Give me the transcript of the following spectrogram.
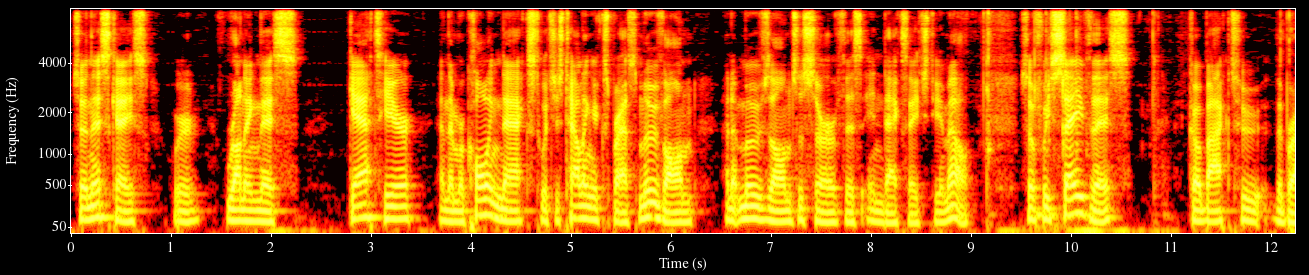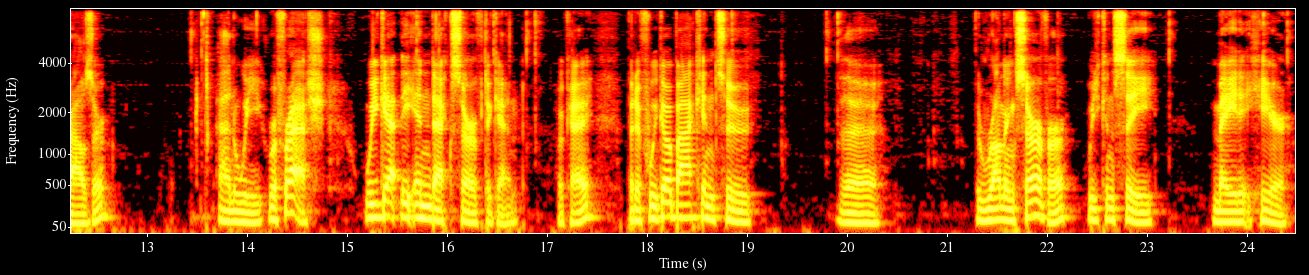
So in this case, we're running this get here, and then we're calling next, which is telling Express move on, and it moves on to serve this index HTML. So if we save this, go back to the browser, and we refresh, we get the index served again, okay? But if we go back into the, the running server, we can see made it here.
